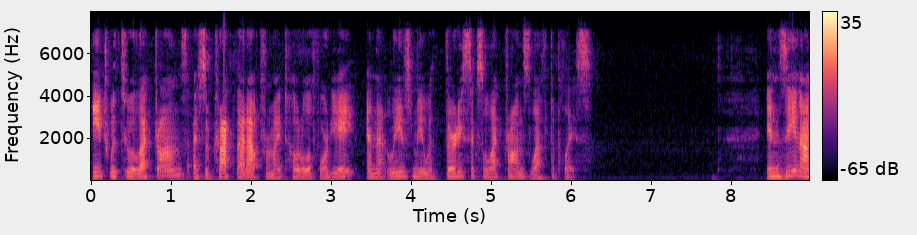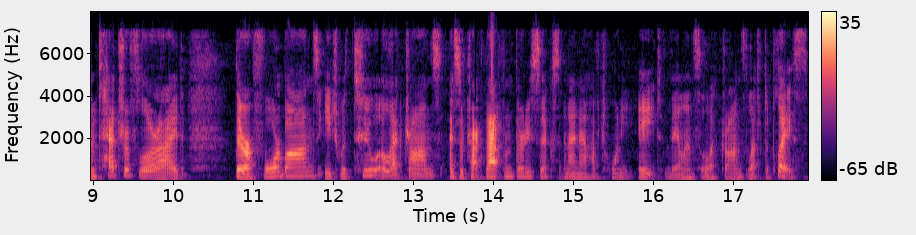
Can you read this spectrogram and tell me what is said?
each with two electrons. I subtract that out from my total of 48, and that leaves me with 36 electrons left to place. In xenon tetrafluoride, there are four bonds, each with two electrons. I subtract that from 36, and I now have 28 valence electrons left to place.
